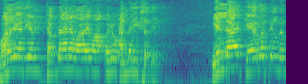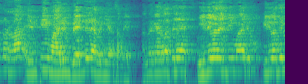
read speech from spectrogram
വളരെയധികം ശബ്ദാനമായ ഒരു അന്തരീക്ഷത്തിൽ എല്ലാ കേരളത്തിൽ നിന്നുള്ള എം പിമാരും വെല്ലിലിറങ്ങിയ സമയത്ത്. അന്ന് കേരളത്തിലെ ഇരുപത് എം പിമാരും ഇരുപതിൽ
